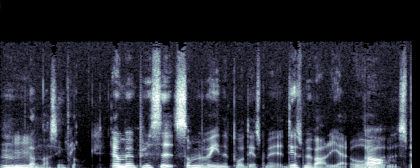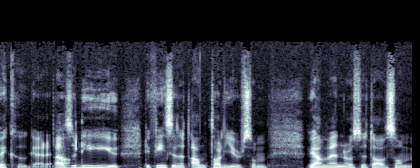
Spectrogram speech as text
Mm. Lämnar sin flock. Ja men precis, som vi var inne på, det som är, det som är vargar och Ja. späckhuggare. Ja. Alltså det, är ju, det finns ju ett antal djur som vi använder oss av som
